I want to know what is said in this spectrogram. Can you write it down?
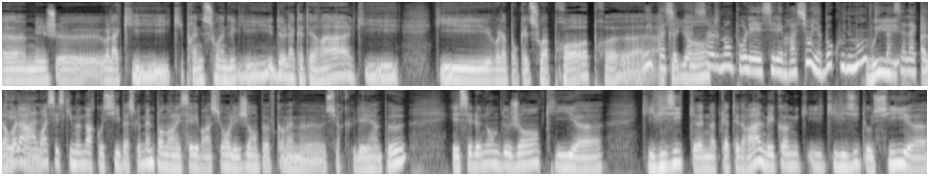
Euh, mais je voilà qui qui prennent soin de l'église, de la cathédrale, qui qui voilà pour qu'elle soit propre, euh, oui, parce accueillante. pas seulement pour les célébrations, il y a beaucoup de monde oui, qui passe à la cathédrale. Alors voilà, moi c'est ce qui me marque aussi parce que même pendant les célébrations, les gens peuvent quand même euh, circuler un peu et c'est le nombre de gens qui euh, qui visitent notre cathédrale, mais comme qui, qui visitent aussi euh,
